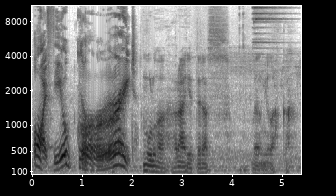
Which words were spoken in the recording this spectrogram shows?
I feel great. úloha hra je teraz veľmi ľahká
